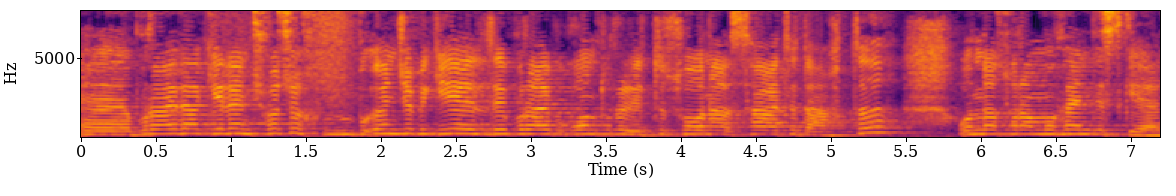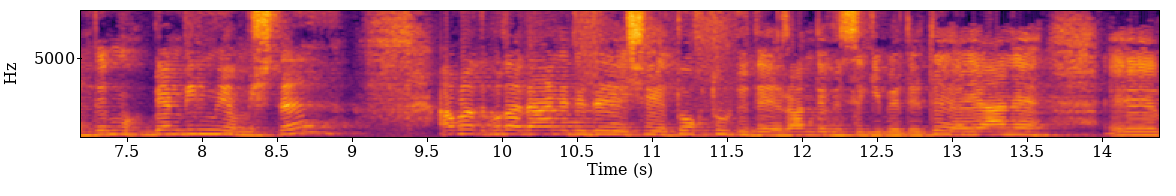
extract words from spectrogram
Ee, buraya da gelen çocuk önce bir geldi burayı bir kontrol etti sonra saati taktı ondan sonra mühendis geldi ben bilmiyorum işte abla da bu da hani dedi şey doktor dedi randevusu gibi dedi. Yani e,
